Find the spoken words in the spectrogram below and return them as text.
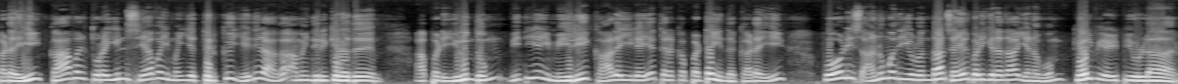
கடை காவல்துறையின் சேவை மையத்திற்கு எதிராக அமைந்திருக்கிறது. அப்படி இருந்தும் விதியை மீறி காலையிலேயே திறக்கப்பட்ட இந்த கடை போலீஸ் அனுமதியுடன் தான் செயல்படுகிறதா எனவும் கேள்வி எழுப்பியுள்ளார்.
